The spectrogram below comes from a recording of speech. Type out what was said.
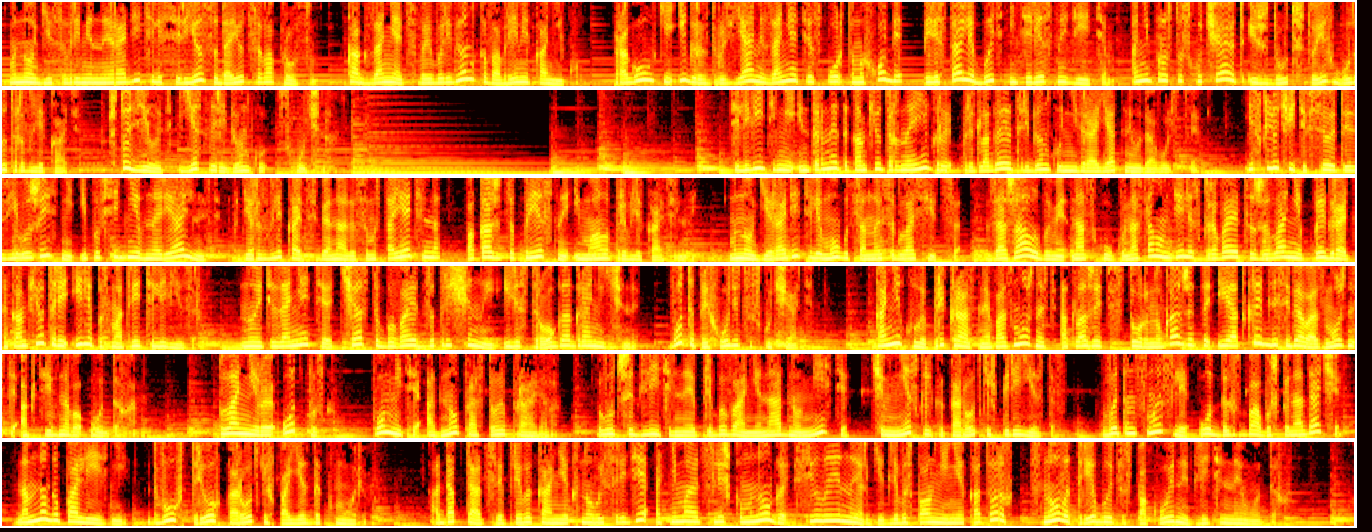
Многие современные родители всерьез задаются вопросом, как занять своего ребенка во время каникул. Прогулки, игры с друзьями, занятия спортом и хобби перестали быть интересны детям. Они просто скучают и ждут, что их будут развлекать. Что делать, если ребенку скучно? Телевидение, интернет и компьютерные игры предлагают ребенку невероятные удовольствия. Исключите все это из его жизни, и повседневная реальность, где развлекать себя надо самостоятельно, покажется пресной и малопривлекательной. Многие родители могут со мной согласиться. За жалобами на скуку на самом деле скрывается желание поиграть на компьютере или посмотреть телевизор. Но эти занятия часто бывают запрещены или строго ограничены. Вот и приходится скучать. Каникулы – прекрасная возможность отложить в сторону гаджета и открыть для себя возможности активного отдыха. Планируя отпуск, помните одно простое правило. Лучше длительное пребывание на одном месте, чем несколько коротких переездов. В этом смысле отдых с бабушкой на даче намного полезнее двух-трех коротких поездок к морю. Адаптация и привыкание к новой среде отнимают слишком много силы и энергии, для восполнения которых снова требуется спокойный длительный отдых.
